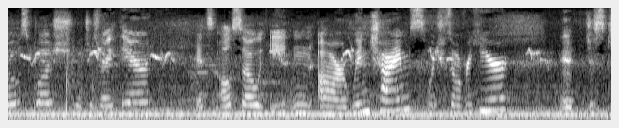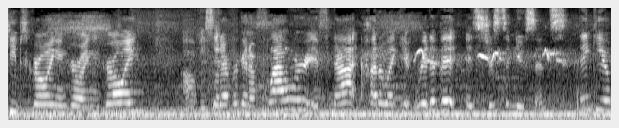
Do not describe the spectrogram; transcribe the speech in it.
rose bush, which is right there. It's also eaten our wind chimes, which is over here. It just keeps growing and growing and growing. Um, is it ever going to flower? If not, how do I get rid of it? It's just a nuisance. Thank you.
